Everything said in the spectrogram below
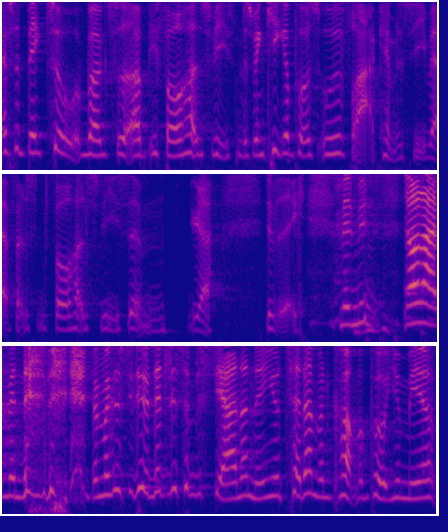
efter begge to vokset op i forholdsvis, hvis man kigger på os udefra, kan man sige i hvert fald sådan forholdsvis, øhm, ja, det ved jeg ikke. Men, min, nå nej, men, det, men man kan sige, det er jo lidt ligesom med stjernerne, jo tættere man kommer på, jo mere,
